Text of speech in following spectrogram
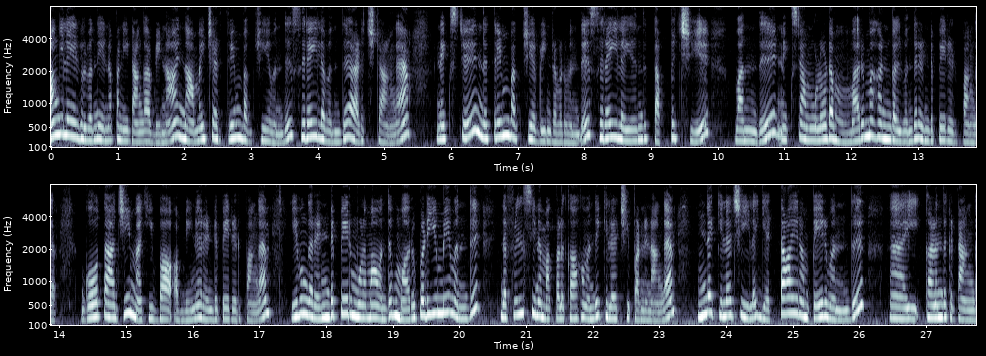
ஆங்கிலேயர்கள் வந்து என்ன பண்ணிட்டாங்க அப்படின்னா இந்த அமைச்சர் த்ரிம் பக்ஜியை வந்து சிறையில் வந்து அடைச்சிட்டாங்க. நெக்ஸ்ட்டு இந்த திரிம்பக்ஷி அப்படின்றவர் வந்து சிறையில் இருந்து தப்பிச்சு வந்து நெக்ஸ்ட் அவங்களோட மருமகன்கள் வந்து ரெண்டு பேர் இருப்பாங்க. கோதாஜி மஹிபா அப்படின்னு ரெண்டு பேர் இருப்பாங்க. இவங்க ரெண்டு பேர் மூலமாக வந்து மறுபடியுமே வந்து இந்த ஃபில்சின மக்களுக்காக வந்து கிளர்ச்சி பண்ணினாங்க. இந்த கிளர்ச்சியில் எட்டாயிரம் பேர் வந்து கலந்துக்கிட்டாங்க.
